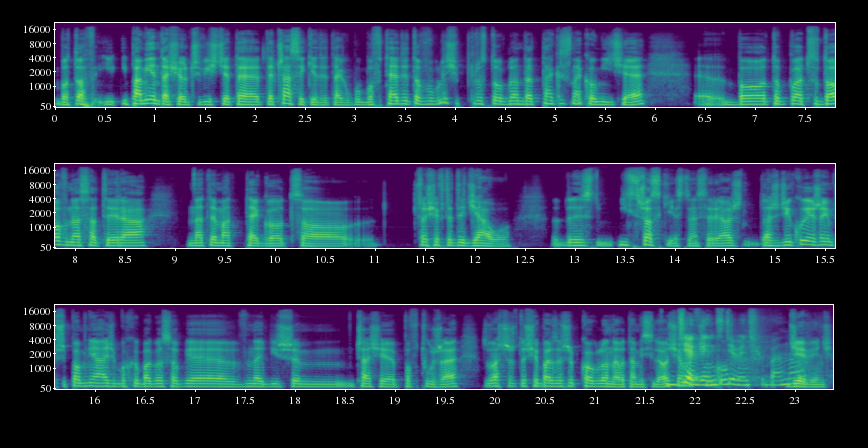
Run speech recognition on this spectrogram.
Bo to i, i, pamięta się oczywiście te, te czasy, kiedy tak było, bo wtedy to w ogóle się po prostu ogląda tak znakomicie, e, bo to była cudowna satyra na temat tego, co, co się wtedy działo. To jest mistrzowski jest ten serial. Aż, aż dziękuję, że im przypomniałaś, bo chyba go sobie w najbliższym czasie powtórzę. Zwłaszcza, że to się bardzo szybko ogląda, bo tam jest ile? 8 9, odcinków? 9 chyba. No. 9.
